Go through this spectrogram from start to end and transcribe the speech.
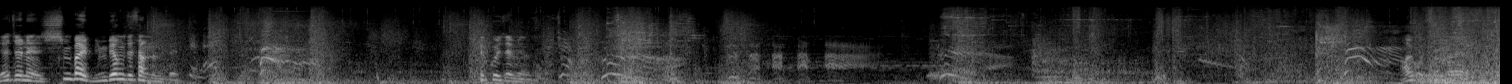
예전엔 신발 민병대 샀는데. 개꿀잼이었는데. 알고 있었네.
